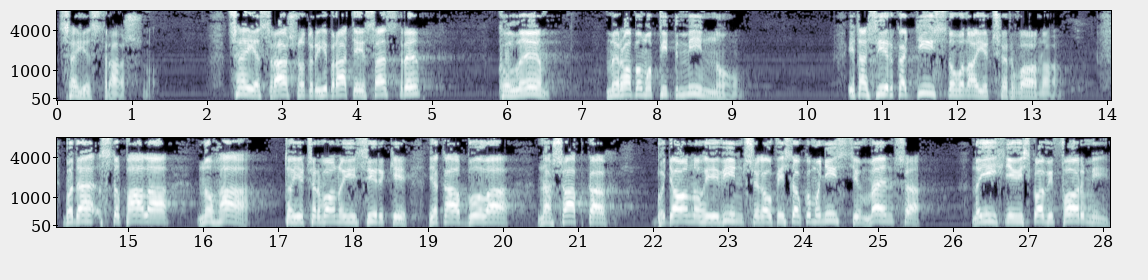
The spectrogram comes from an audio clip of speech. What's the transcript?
Це є страшно. Це є страшно, дорогі браті і сестри, коли ми робимо підмінну. І та зірка дійсно вона є червона, бо де стопала нога тої червоної зірки, яка була на шапках Будьонного і в інших, а після комуністів менша, на їхній військовій формі,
